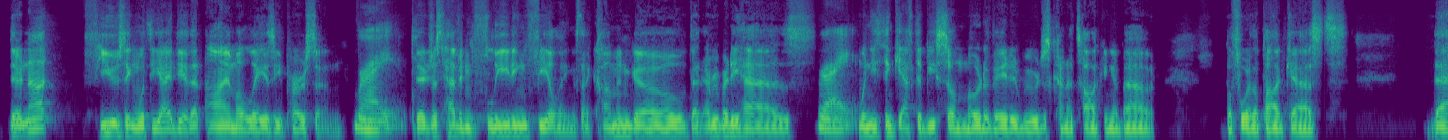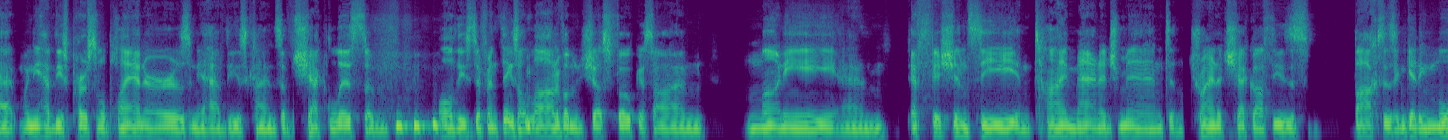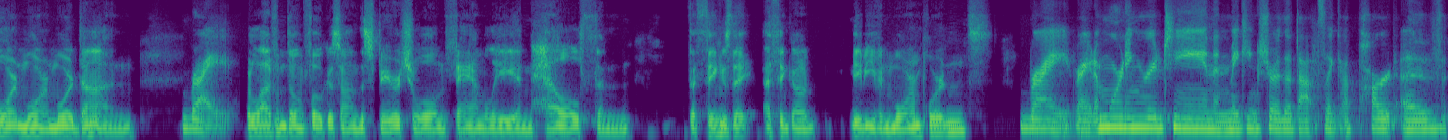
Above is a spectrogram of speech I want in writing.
they're not fusing with the idea that I'm a lazy person. Right. They're just having fleeting feelings that come and go that everybody has. Right. When you think you have to be so motivated, we were just kind of talking about before the podcasts that when you have these personal planners and you have these kinds of checklists of all these different things, a lot of them just focus on money and efficiency and time management and trying to check off these boxes and getting more and more and more done Right. But a lot of them don't focus on the spiritual and family and health and the things that I think are maybe even more important. Right, right. A morning routine and making sure that that's like a part of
